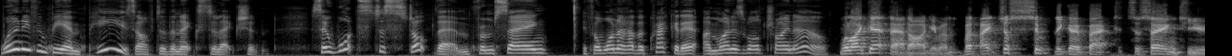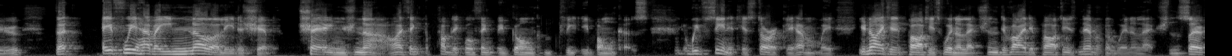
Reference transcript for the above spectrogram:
won't even be MPs after the next election. So, what's to stop them from saying, if I want to have a crack at it, I might as well try now? Well, I get that argument, but I just simply go back to saying to you that if we have another leadership change now, I think the public will think we've gone completely bonkers. We've seen it historically, haven't we? United parties win elections, divided parties never win elections. So,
